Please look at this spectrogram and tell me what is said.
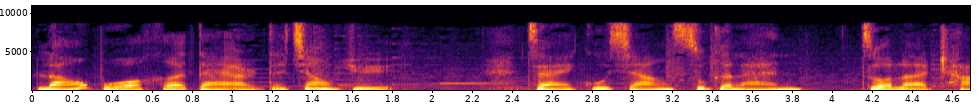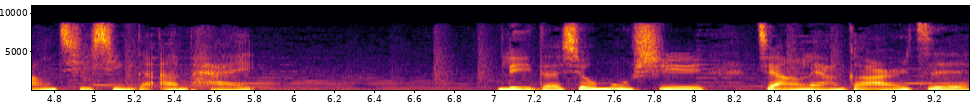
劳勃和戴尔的教育，在故乡苏格兰做了长期性的安排。李德修牧师将两个儿子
